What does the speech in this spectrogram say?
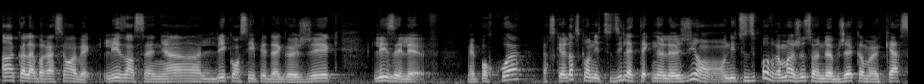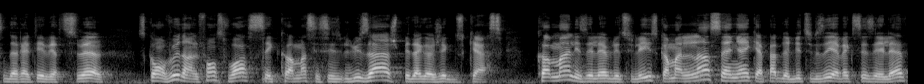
en collaboration avec les enseignants, les conseillers pédagogiques, les élèves. Mais pourquoi? Parce que lorsqu'on étudie la technologie, on n'étudie pas vraiment juste un objet comme un casque de réalité virtuelle. Ce qu'on veut, dans le fond, c'est voir c'est comment, c'est l'usage pédagogique du casque. Comment les élèves l'utilisent, comment l'enseignant est capable de l'utiliser avec ses élèves,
